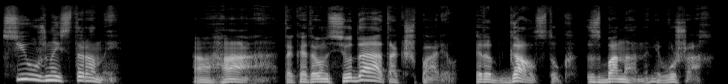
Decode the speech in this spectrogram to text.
с южной стороны. Ага, так это он сюда так шпарил, этот галстук с бананами в ушах.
